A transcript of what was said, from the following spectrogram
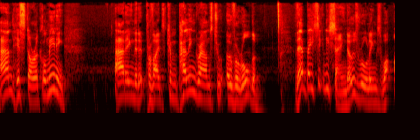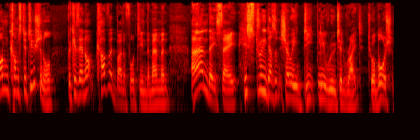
and historical meaning, adding that it provides compelling grounds to overrule them. They're basically saying those rulings were unconstitutional because they're not covered by the 14th Amendment, and they say history doesn't show a deeply rooted right to abortion.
